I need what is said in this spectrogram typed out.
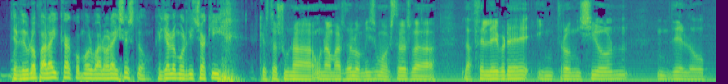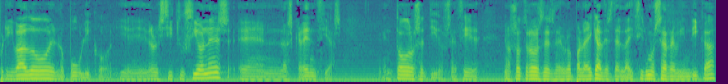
Desde Europa Laica, ¿cómo valoráis esto? Que ya lo hemos dicho aquí. Que esto es una, una más de lo mismo. Esto es la, la célebre intromisión de lo privado en lo público y de las instituciones en las creencias, en todos los sentidos. Es decir, nosotros desde Europa Laica, desde el laicismo, se reivindica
